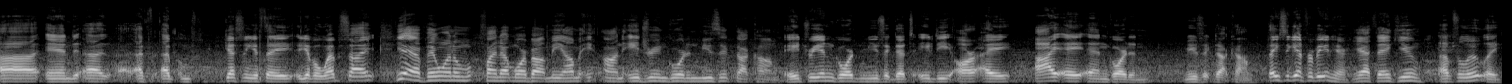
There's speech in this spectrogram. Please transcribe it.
Uh, and uh, I, I'm guessing if they you have a website, Yeah, if they want to find out more about me, I'm on adriangordonmusic.com. Adrian Gordon Music. That's A D R A I A N Gordon Music.com. Thanks again for being here. Yeah, thank you. Absolutely.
